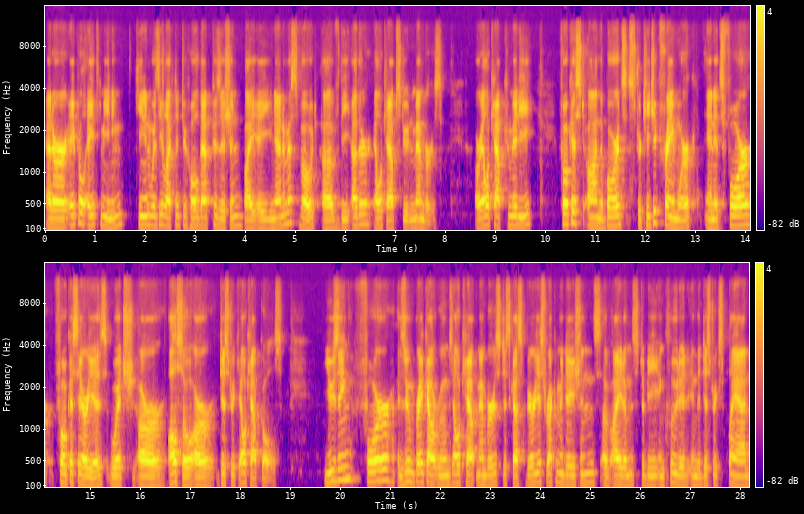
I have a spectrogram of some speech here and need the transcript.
At our April 8th meeting, Keenan was elected to hold that position by a unanimous vote of the other LCAP student members. Our LCAP committee focused on the board's strategic framework and its four focus areas, which are also our district LCAP goals. Using four Zoom breakout rooms, LCAP members discussed various recommendations of items to be included in the district's plan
